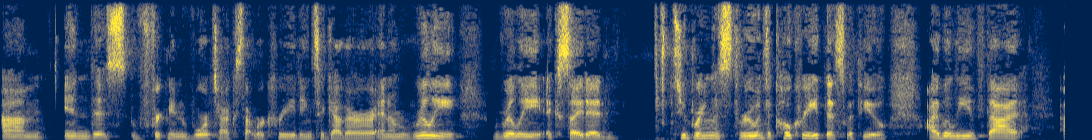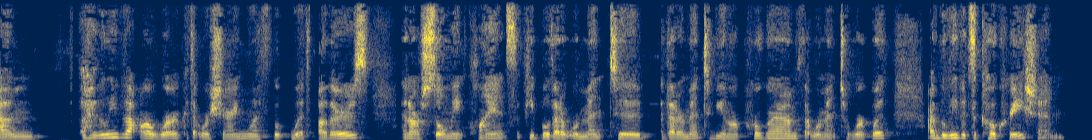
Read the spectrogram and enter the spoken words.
um, in this freaking vortex that we're creating together. And I'm really, really excited to bring this through and to co-create this with you. I believe that um, I believe that our work that we're sharing with with others and our soulmate clients, the people that we're meant to that are meant to be in our programs that we're meant to work with, I believe it's a co-creation.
